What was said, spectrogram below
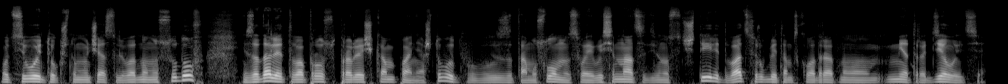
вот сегодня только что мы участвовали в одном из судов и задали этот вопрос управляющей компании. А что вот вы за там условно свои 18,94, 20 рублей там с квадратного метра делаете?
